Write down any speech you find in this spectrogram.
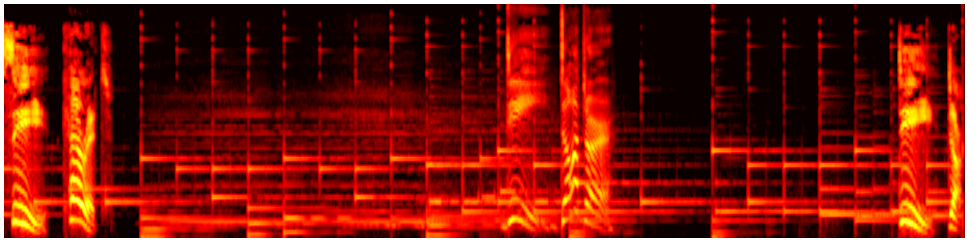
C. Carrot. D. Duck.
